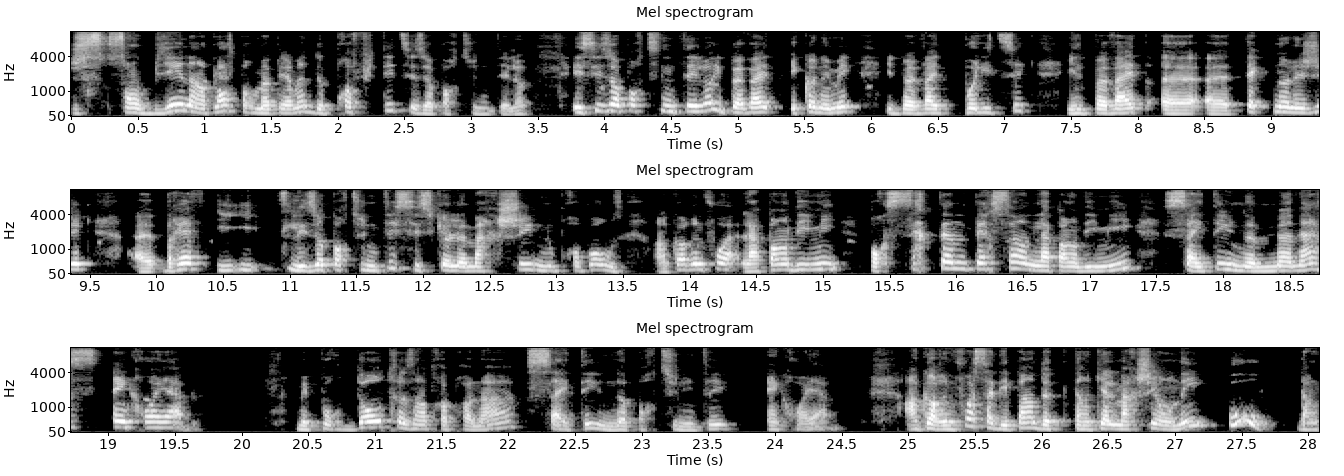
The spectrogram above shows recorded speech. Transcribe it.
sont bien en place pour me permettre de profiter de ces opportunités-là? Et ces opportunités-là, ils peuvent être économiques, ils peuvent être politiques, ils peuvent être euh, euh, technologiques. Euh, bref, les opportunités, c'est ce que le marché nous propose. Encore une fois, la pandémie, pour certaines personnes, la pandémie, ça a été une menace incroyable. Mais pour d'autres entrepreneurs, ça a été une opportunité incroyable. Encore une fois, ça dépend de dans quel marché on est ou dans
